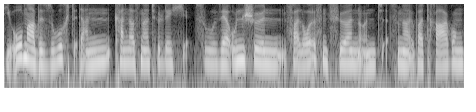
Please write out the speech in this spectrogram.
die Oma besucht, dann kann das natürlich zu sehr unschönen Verläufen führen und zu einer Übertragung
